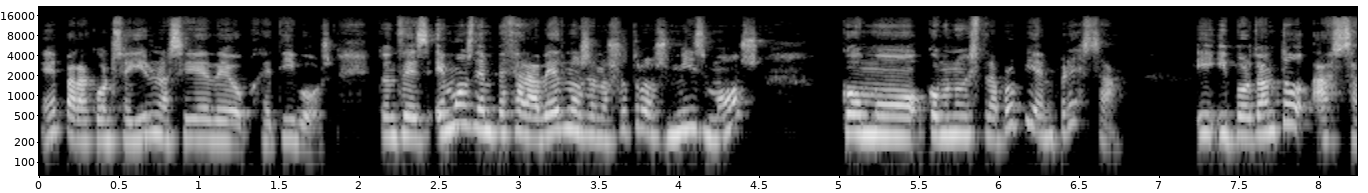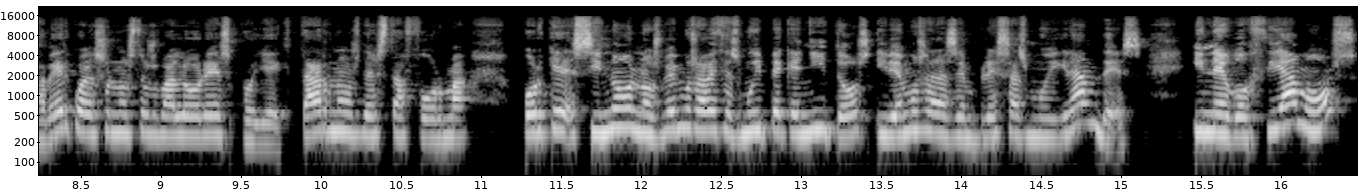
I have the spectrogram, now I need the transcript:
¿eh? para conseguir una serie de objetivos. Entonces, hemos de empezar a vernos a nosotros mismos como, como nuestra propia empresa. Y, por tanto, a saber cuáles son nuestros valores, proyectarnos de esta forma, porque si no, nos vemos a veces muy pequeñitos y vemos a las empresas muy grandes y negociamos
